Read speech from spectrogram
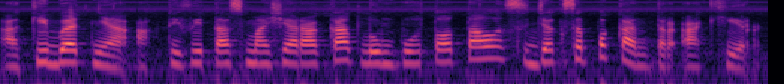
Akibatnya, aktivitas masyarakat lumpuh total sejak sepekan terakhir.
